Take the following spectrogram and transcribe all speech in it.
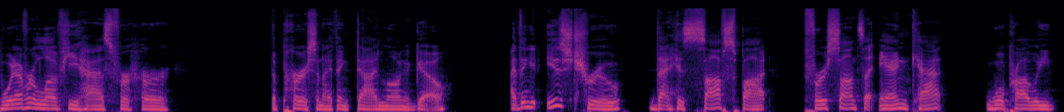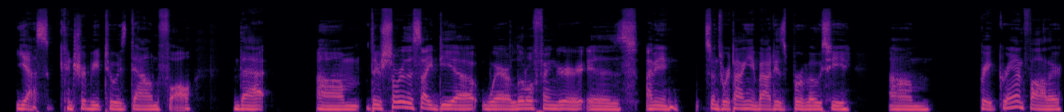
Whatever love he has for her, the person I think died long ago. I think it is true that his soft spot for Sansa and Cat will probably, yes, contribute to his downfall. That um, there's sort of this idea where Littlefinger is, I mean, since we're talking about his Braavosi um, great grandfather,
